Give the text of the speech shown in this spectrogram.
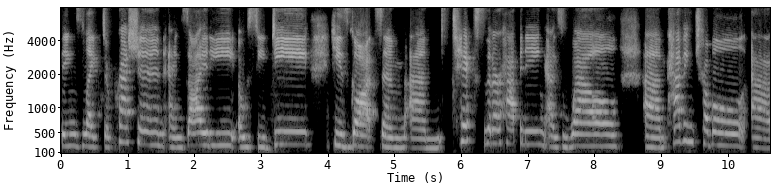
things like depression, anxiety, OCD. He's got some um, tics that are happening as well, um, having trouble uh,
